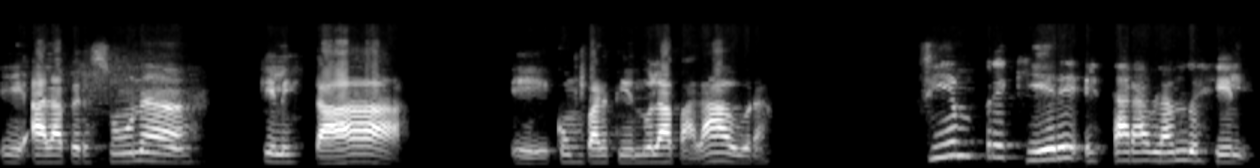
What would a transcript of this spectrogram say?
eh, a la persona que le está eh, compartiendo la palabra. Siempre quiere estar hablando es él.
